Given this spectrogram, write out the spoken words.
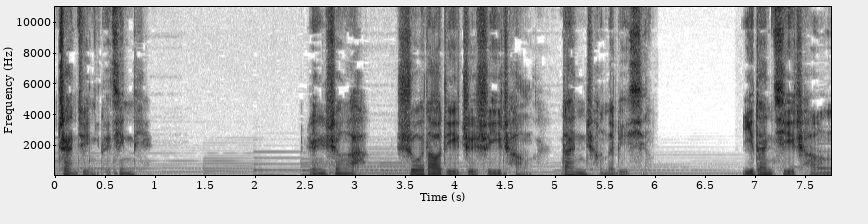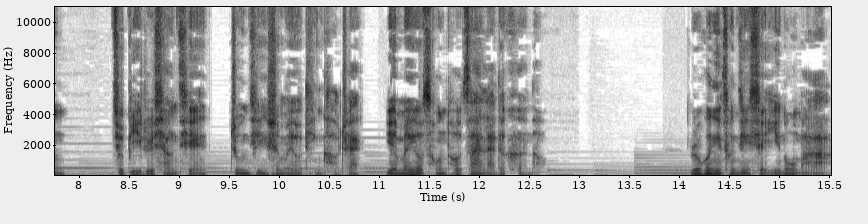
占据你的今天。人生啊，说到底只是一场单程的旅行，一旦启程，就笔直向前，中间是没有停靠站，也没有从头再来的可能。如果你曾经写意怒马，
